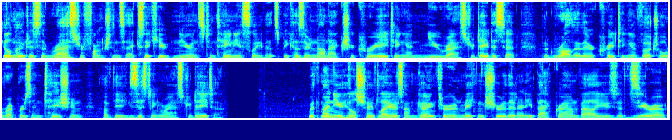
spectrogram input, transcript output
You'll notice that raster functions execute near instantaneously. That's because they're not actually creating a new raster dataset, but rather they're creating a virtual representation of the existing raster data. With my new hillshade layers, I'm going through and making sure that any background values of zero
